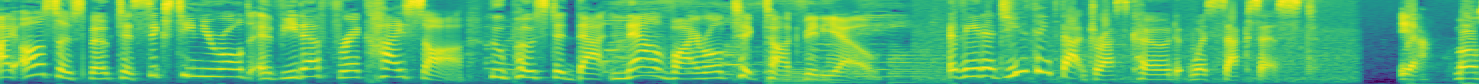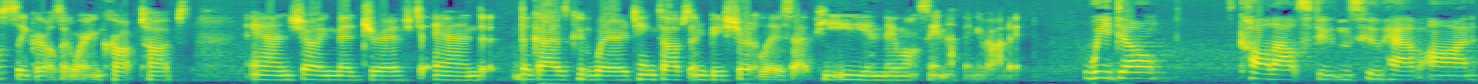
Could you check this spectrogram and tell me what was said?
I also spoke to 16 year old Evita Frick Heisaw, who posted that now viral TikTok video. Evita, do you think that dress code was sexist? Yeah, mostly girls are wearing crop tops and showing midriff, and the guys could wear tank tops and be shirtless at PE, and they won't say nothing about it. We don't call out students who have on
